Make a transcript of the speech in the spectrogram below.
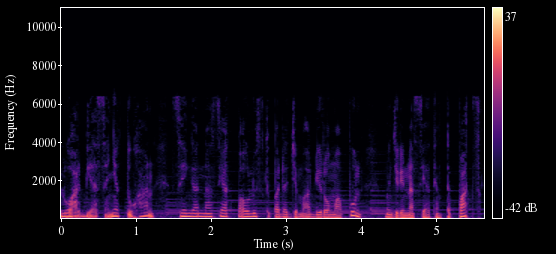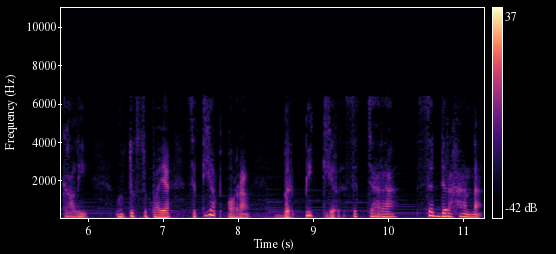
luar biasanya Tuhan sehingga nasihat Paulus kepada jemaat di Roma pun menjadi nasihat yang tepat sekali untuk supaya setiap orang berpikir secara sederhana,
